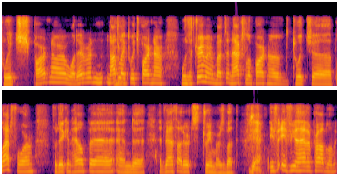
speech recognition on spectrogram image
Twitch partner, whatever. Not Mhm. like Twitch partner with a streamer, but an actual partner of the Twitch uh, platform, so they can help uh, and uh, advance other streamers. But yeah, if if you have a problem,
